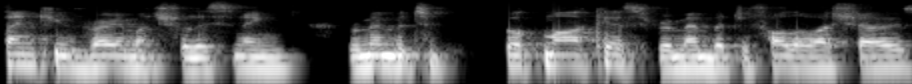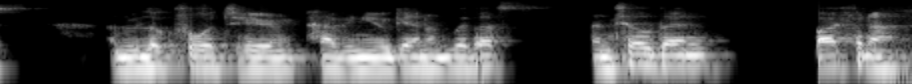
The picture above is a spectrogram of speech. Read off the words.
thank you very much for listening. Remember to bookmark us, remember to follow our shows, and we look forward to hearing having you again with us. Until then, bye for now.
